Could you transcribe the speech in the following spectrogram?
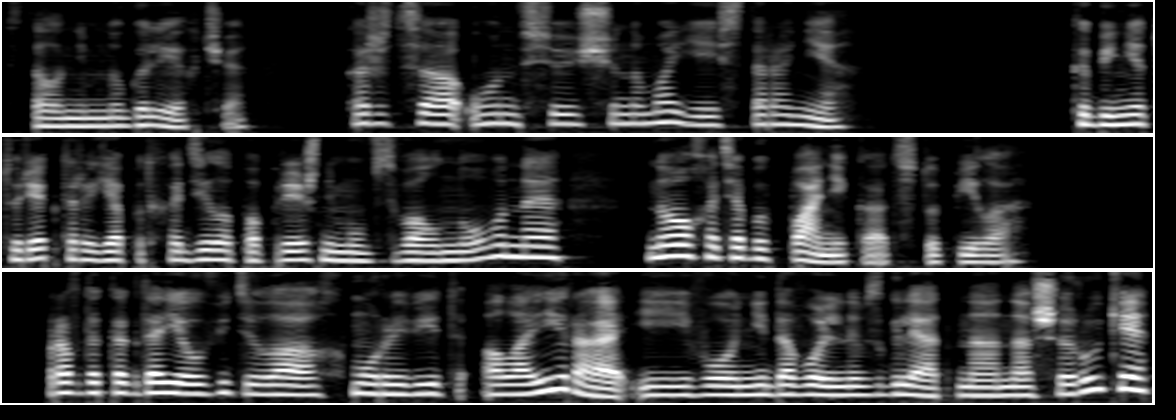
Стало немного легче. Кажется, он все еще на моей стороне. К кабинету ректора я подходила по-прежнему взволнованная, но хотя бы паника отступила. Правда, когда я увидела хмурый вид Алаира и его недовольный взгляд на наши руки,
